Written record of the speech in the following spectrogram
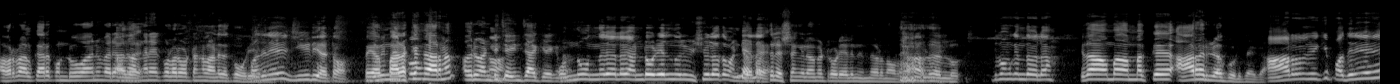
അവരുടെ ആൾക്കാരെ കൊണ്ടുപോകാനും വരാനും അങ്ങനെയൊക്കെ ഉള്ള ഓട്ടങ്ങളാണ് ഇതൊക്കെ ഓടി പതിനേഴ് ജി ഡി ആട്ടോ പഴക്കം കാരണം അവർ വണ്ടി ചേഞ്ച് ആക്കിയേക്കണം ഒന്നും ഒന്നര അല്ല രണ്ടോ ഓടിയാലും ഒരു വിഷയമില്ലാത്ത വണ്ടി അല്ലേ പത്ത് ലക്ഷം കിലോമീറ്റർ ഓടിയാലും നിന്ന് കിടന്നോളാം അതല്ലോ ഇത് നമുക്ക് എന്താ വില? ഇതാവുമ്പോ നമുക്ക് ആറര രൂപ കൊടുത്തേക്കാം. ആറര രൂപയ്ക്ക് പതിനേഴ്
